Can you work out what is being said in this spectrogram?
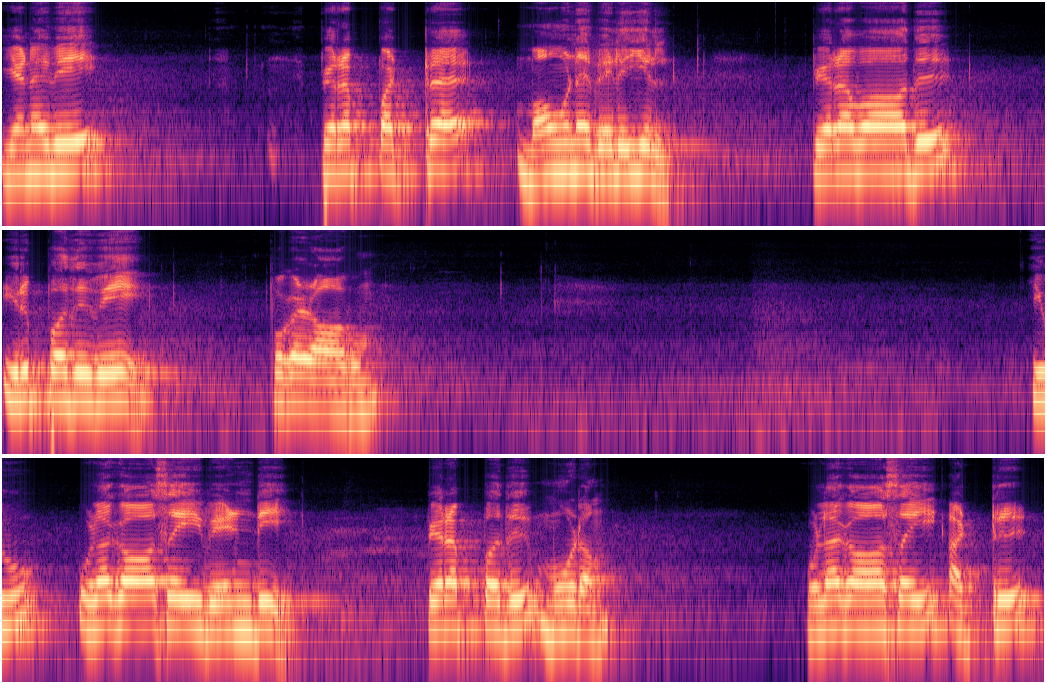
எனவே பிறப்பற்ற மௌன வெளியில் பிறவாது இருப்பதுவே புகழாகும். இவ் உலகாசை வேண்டி பிறப்பது மூடம். உலகாசை அற்று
